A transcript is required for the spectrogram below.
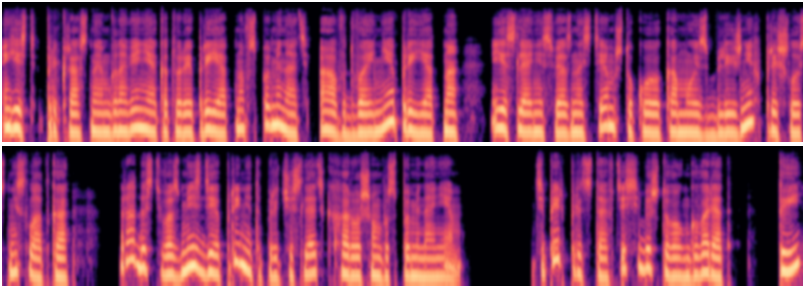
Есть прекрасные мгновения, которые приятно вспоминать, а вдвойне приятно, если они связаны с тем, что кое-кому из ближних пришлось несладко. Радость возмездия принято причислять к хорошим воспоминаниям. Теперь представьте себе, что вам говорят «ты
